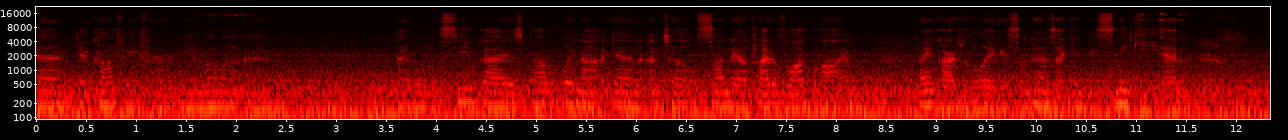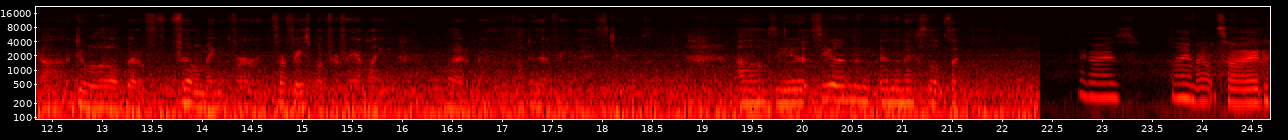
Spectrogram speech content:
and get coffee for me and Mama and I will see you guys probably not again until Sunday. I'll try to vlog while I'm playing cards with the ladies. Sometimes I can be sneaky and uh, do a little bit of filming for, for Facebook for family, but uh, I'll do that for you guys too. I'll see you, see you in the, in the next little clip. Hi guys, I am outside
